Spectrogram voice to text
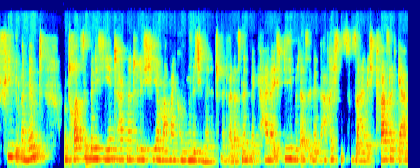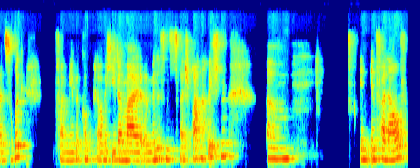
viel übernimmt. Und trotzdem bin ich jeden Tag natürlich hier und mache mein Community Management, weil das nimmt mir keiner. Ich liebe das, in den Nachrichten zu sein. Ich quassel gerne zurück. Von mir bekommt, glaube ich, jeder mal äh, mindestens zwei Sprachnachrichten ähm, im, im Verlauf,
